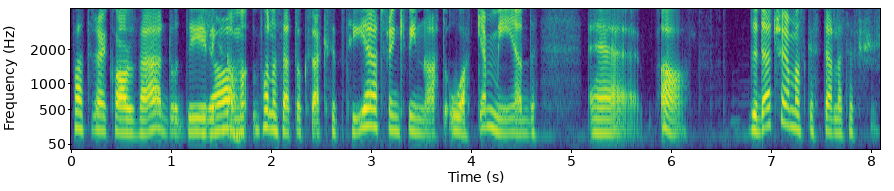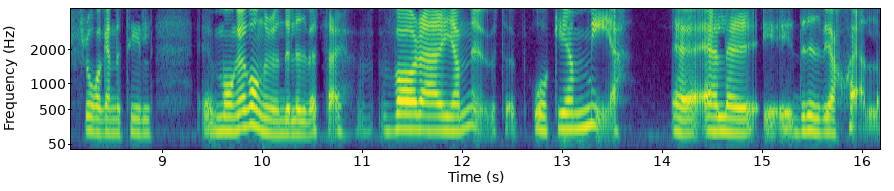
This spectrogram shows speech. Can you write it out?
patriarkal värld och det är Ja. liksom på något sätt också accepterat för en kvinna att åka med. Eh, ja. Det där tror jag man ska ställa sig fr- frågande till eh, många gånger under livet. Så här, var är jag nu? Typ, åker jag med? Eh, eller eh, driver jag själv?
